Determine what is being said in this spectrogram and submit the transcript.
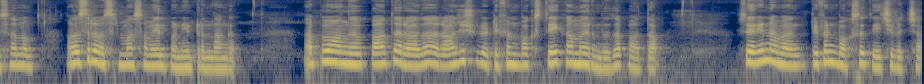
விசாலம் அவசர அவசரமாக சமையல் பண்ணிகிட்டு இருந்தாங்க அப்போ அங்கே பார்த்த ராதா ராஜேஷோட டிஃபன் பாக்ஸ் தேய்க்காமல் இருந்ததை பார்த்தா. சரி நம்ம டிஃபன் பாக்ஸை தேய்ச்சி வச்சா.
